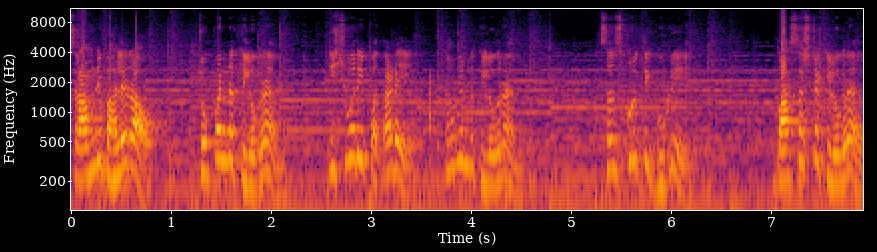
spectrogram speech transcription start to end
श्रावणी भालेराव चोपन्न किलोग्रॅम ईश्वरी पताडे अठ्ठावन्न किलोग्रॅम संस्कृती घुगे बासष्ट किलोग्रॅम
